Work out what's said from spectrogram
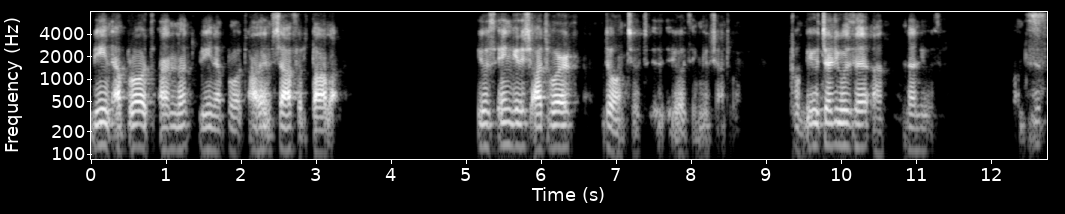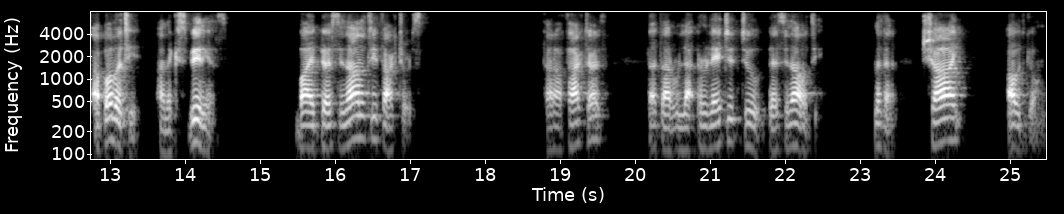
being abroad and not being abroad هذا مسافر طالع use English at work don't use English at work computer user and non-user this is ability and experience by personality factors there are factors that are related to personality مثلا shy outgoing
